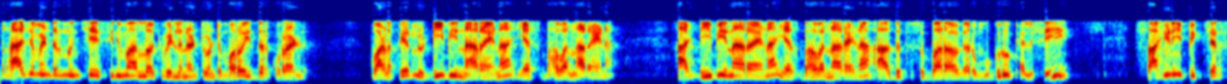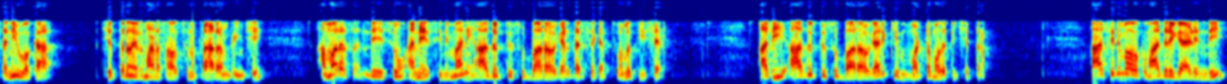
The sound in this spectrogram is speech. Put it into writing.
రాజమండ్రి నుంచే సినిమాల్లోకి వెళ్ళినటువంటి మరో ఇద్దరు కుర్రాళ్ళు వాళ్ళ పేర్లు D B Narayana S Bhavan Narayana ఆ D B Narayana S Bhavan Narayana Adurthi Subbarao గారు ముగ్గురు కలిసి సాహిణి పిక్చర్స్ అని ఒక చిత్ర నిర్మాణ సంస్థను ప్రారంభించి అమర సందేశం అనే సినిమాని ఆదుర్తి సుబ్బారావు గారి దర్శకత్వంలో తీశారు. అది ఆదుర్తి సుబ్బారావు గారికి మొట్టమొదటి చిత్రం. ఆ సినిమా ఒక మాదిరిగా ఆడింది.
